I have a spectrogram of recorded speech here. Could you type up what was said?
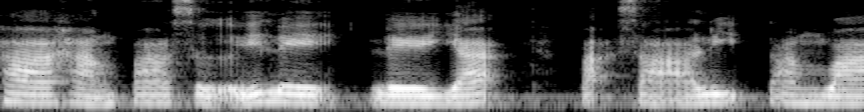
พาหางปาเสยเลเลยะ ปะสาลิตังวา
